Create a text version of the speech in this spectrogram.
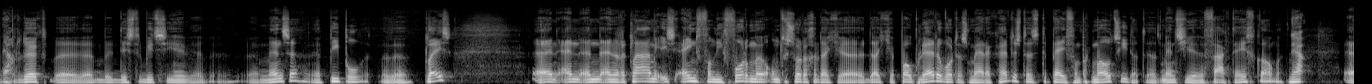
product, distributie, mensen, people, place. En, en, en, en, reclame is een van die vormen om te zorgen dat je, dat je populairder wordt als merk. Hè? Dus dat is de P van promotie, dat, dat mensen je vaak tegenkomen. Ja. Uh,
